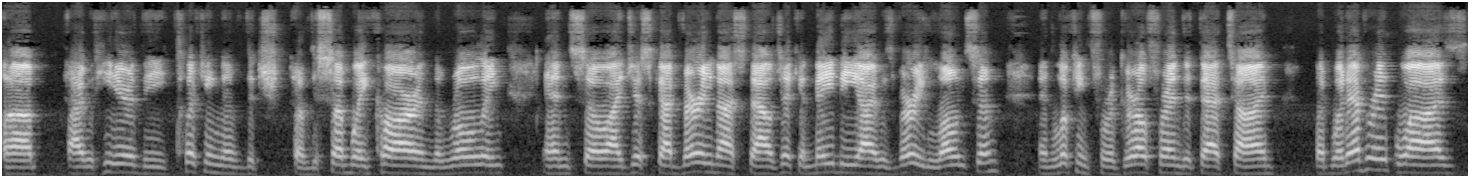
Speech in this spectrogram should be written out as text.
uh, I would hear the clicking of the of the subway car and the rolling, and so I just got very nostalgic. And maybe I was very lonesome and looking for a girlfriend at that time. But whatever it was,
